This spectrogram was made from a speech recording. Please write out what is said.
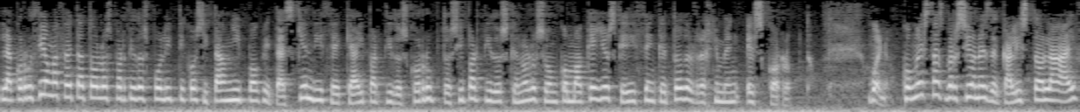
La corrupción afecta a todos los partidos políticos y tan hipócrita es quien dice que hay partidos corruptos y partidos que no lo son como aquellos que dicen que todo el régimen es corrupto. Bueno, con estas versiones de Calisto Live,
